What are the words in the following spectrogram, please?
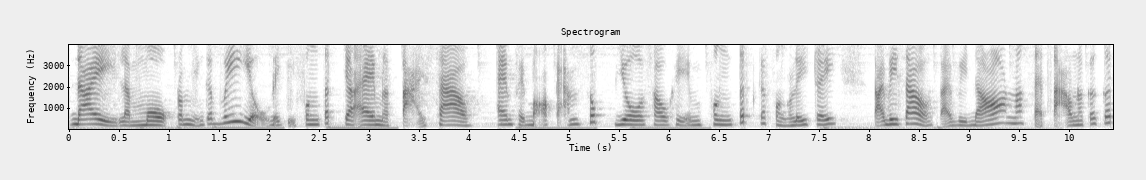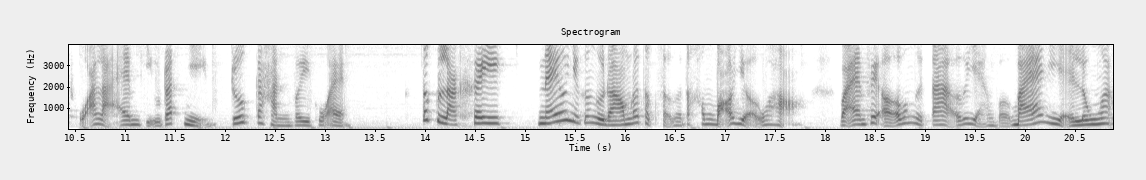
đây là một trong những cái ví dụ để chị phân tích cho em là tại sao em phải bỏ cảm xúc vô sau khi em phân tích cái phần lý trí tại vì sao? Tại vì đó nó sẽ tạo ra cái kết quả là em chịu trách nhiệm trước cái hành vi của em. Tức là khi, nếu như cái người đàn ông đó thực sự người ta không bỏ vợ của họ, và em phải ở với người ta ở cái dạng vợ bé như vậy luôn á,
